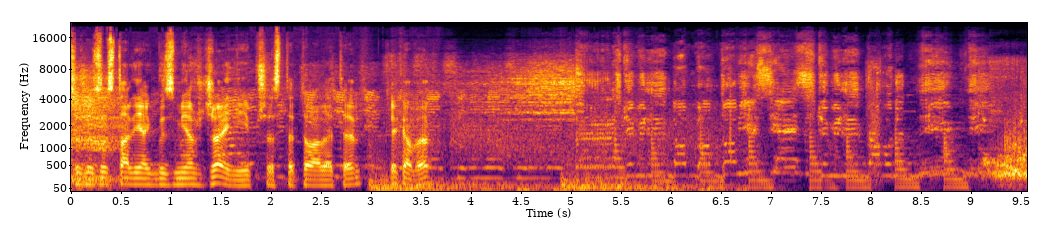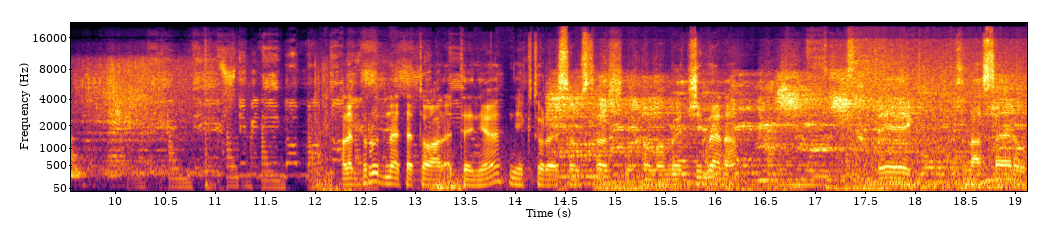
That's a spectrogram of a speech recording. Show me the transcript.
którzy zostali jakby zmiażdżeni przez te toalety. Ciekawe. Ale brudne te toalety, nie? Niektóre są strasznie. O, mamy Jimena. Tyk, z laserów.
